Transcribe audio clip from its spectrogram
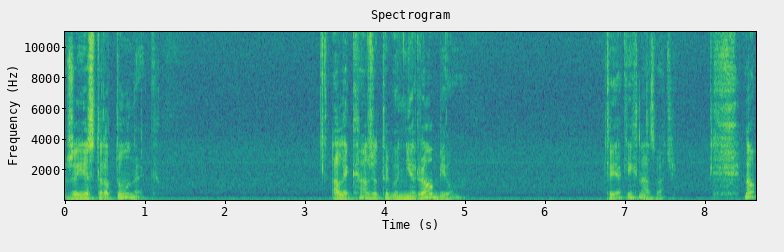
że jest ratunek, a lekarze tego nie robią, to jak ich nazwać? No,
